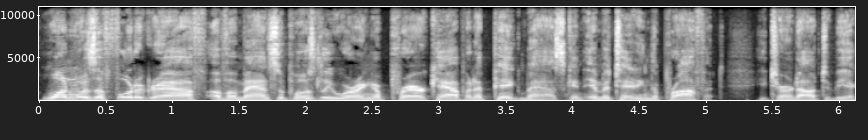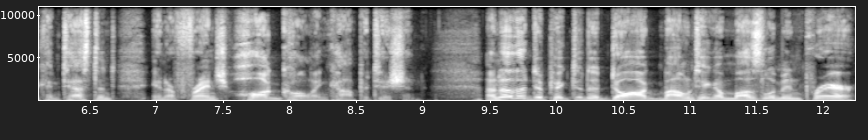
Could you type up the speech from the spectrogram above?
One was a photograph of a man supposedly wearing a prayer cap and a pig mask and imitating the prophet. He turned out to be a contestant in a French hog calling competition. Another depicted a dog mounting a Muslim in prayer.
